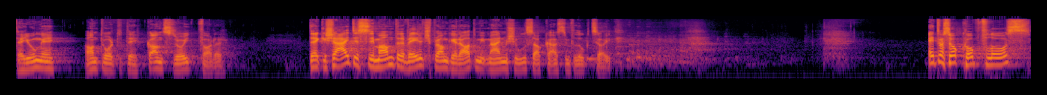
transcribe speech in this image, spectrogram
Der Junge antwortete ganz ruhig, Pfarrer. Der gescheiteste Mann der Welt sprang gerade mit meinem Schulsack aus dem Flugzeug. Etwa so kopflos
